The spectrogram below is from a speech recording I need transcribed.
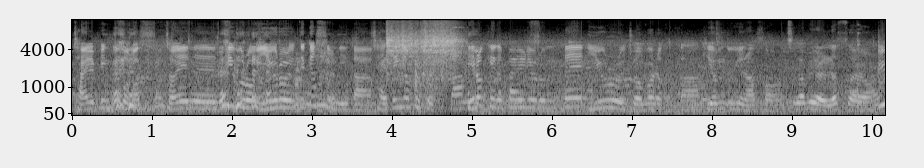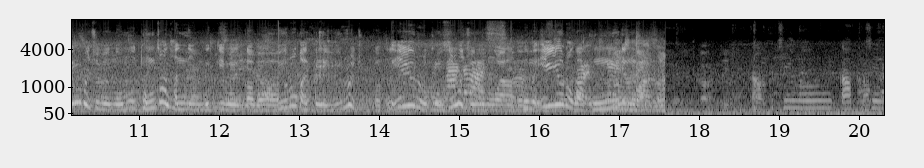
잘삥 뜯어갔어. 저희는 팁으로 2유로를 뜯겼습니다. 잘생겨서 좋다. 이렇게가 8유로인데 2유로를 줘버렸다. 귀염둥이라서. 지갑이 열렸어요. 1유로 주면 너무 동전 한입 느낌일까봐 유로가 있길래 유로를 줬거든. 1유로를 거슬러 주는 거야. 그러면 1유로가 국물인 거야. 카푸치노, 카푸치노.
